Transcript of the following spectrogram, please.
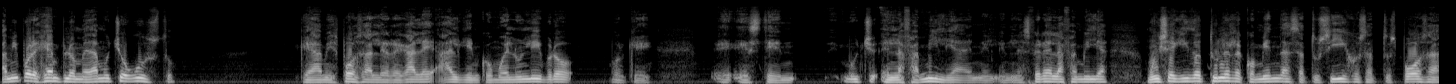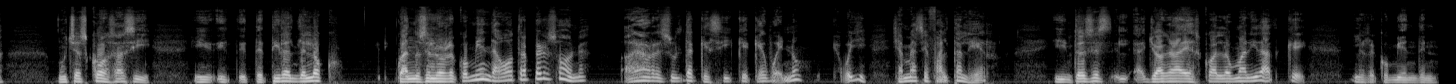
a mí por ejemplo me da mucho gusto que a mi esposa le regale a alguien como él un libro, porque eh, este, en la familia, en, la esfera de la familia, muy seguido tú le recomiendas a tus hijos, a tu esposa, muchas cosas y, y, te tiran de loco. Cuando se lo recomienda a otra persona, ahora resulta que sí, que qué bueno, oye, ya me hace falta leer. Y entonces yo agradezco a la humanidad que le recomienden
